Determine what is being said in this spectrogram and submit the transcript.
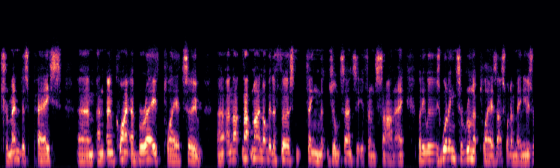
tremendous pace um, and, and quite a brave player too. Uh, and that, that might not be the first thing that jumps out at you from Sane, but he was willing to run at players. That's what I mean. He was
